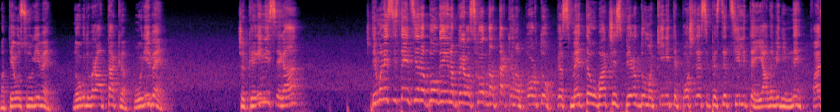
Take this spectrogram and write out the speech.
Матеос Орибе. Много добра атака. Орибе. Чакарини сега ще има ли асистенция на българи на превъзходна атака на Порто? Късмета обаче спират домакините, почне да си пестят силите. Я да видим. Не, това е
